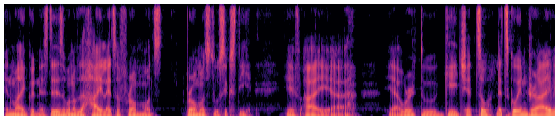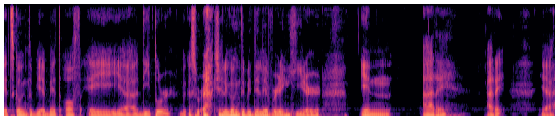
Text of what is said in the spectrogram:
and my goodness, this is one of the highlights of ProMods, ProMods 260 if I uh, yeah, were to gauge it. So let's go and drive. It's going to be a bit of a uh, detour because we're actually going to be delivering here in Are. Are? Yeah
